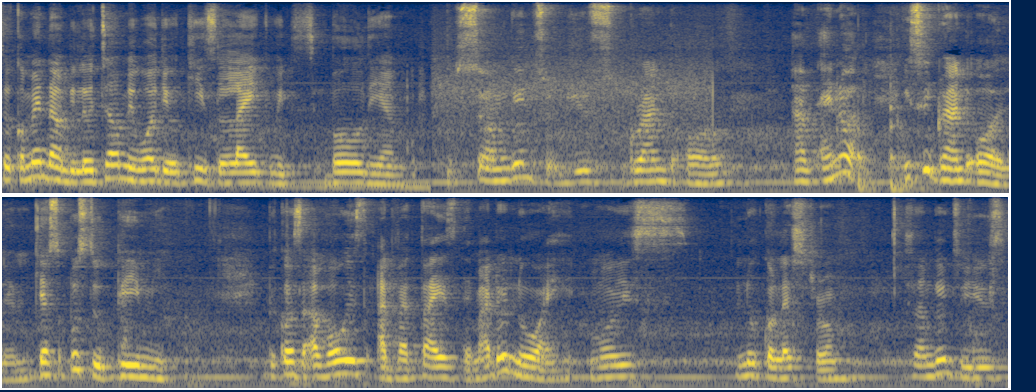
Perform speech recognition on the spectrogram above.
So comment down below. Tell me what your kids like with boiled yam. So I'm going to use grand oil. Um, I know you see grand oil. Um, they're supposed to pay me because I've always advertised them. I don't know why. I'm always no cholesterol. So I'm going to use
